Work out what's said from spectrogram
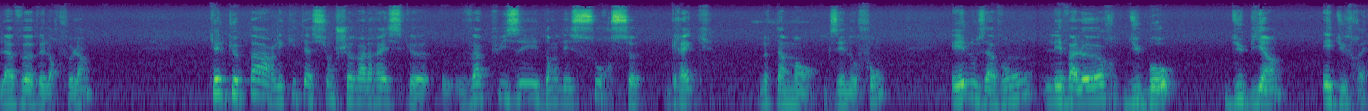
la veuve et l'orphelin. Quelque part, l'équitation chevaleresque va puiser dans des sources grecques, notamment Xénophon, et nous avons les valeurs du beau, du bien et du vrai.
